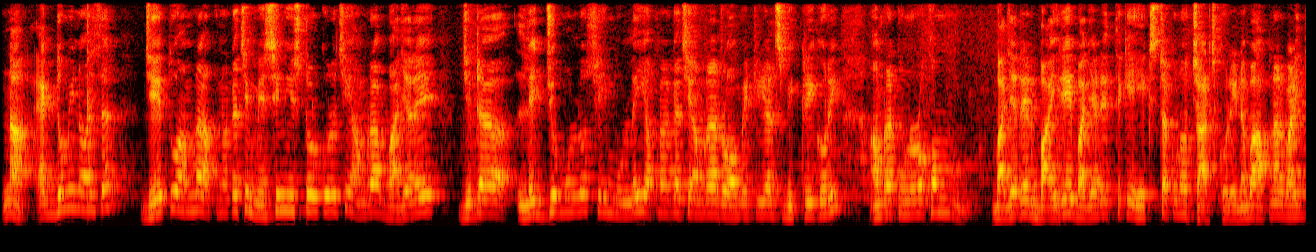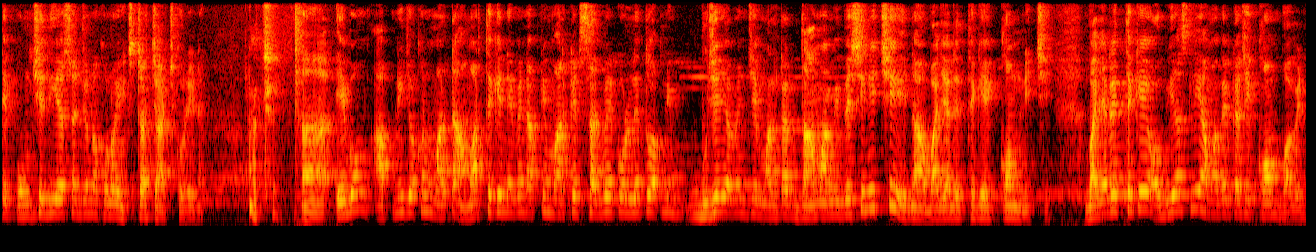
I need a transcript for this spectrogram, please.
না, একদমই নয়, স্যার। যেহেতু আমরা আপনার কাছে মেশিন ইনস্টল করেছি, আমরা বাজারে যেটা লেজ্য মূল্য, সেই মূল্যেই আপনার কাছে আমরা র মেটেরিয়ালস বিক্রি করি। আমরা কোনো রকম বাজারের বাইরে, বাজারের থেকে এক্সট্রা কোনো চার্জ করি না বা আপনার বাড়িতে পৌঁছে দিয়ে আসার জন্য কোনো এক্সট্রা চার্জ করি না। আচ্ছা। এবং আপনি যখন মালটা আমার থেকে নেবেন, আপনি মার্কেট সার্ভে করলে তো আপনি বুঝে যাবেন যে মালটার দাম আমি বেশি নিচ্ছি না বাজারের থেকে কম নিচ্ছি। বাজারের থেকে অবভিয়াসলি আমাদের কাছে কম পাবেন।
